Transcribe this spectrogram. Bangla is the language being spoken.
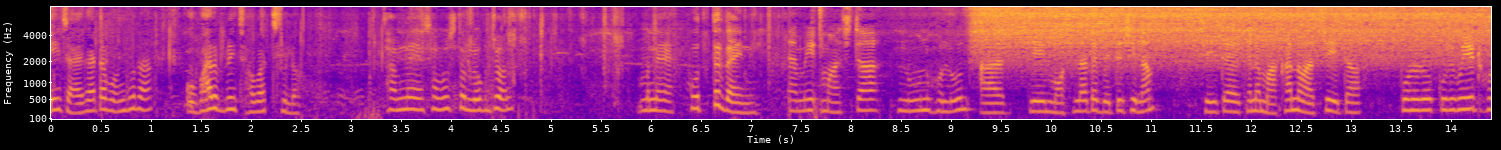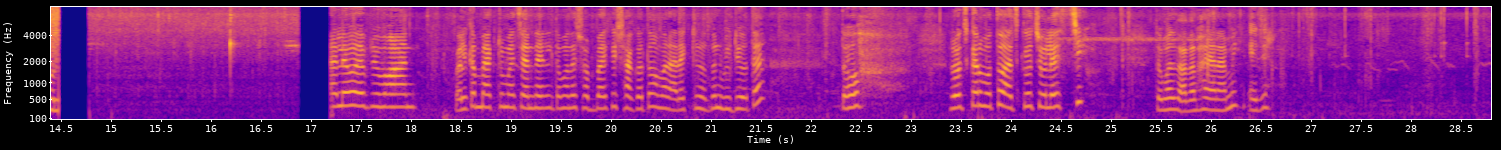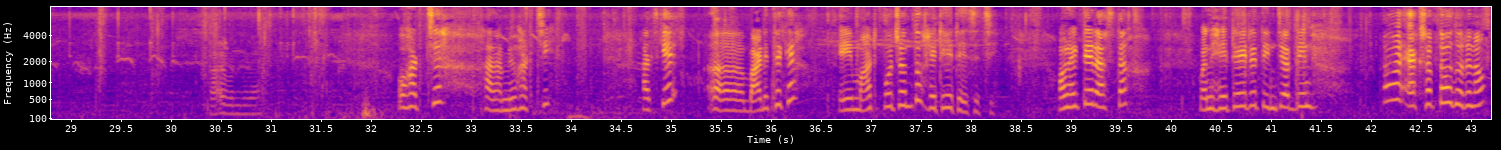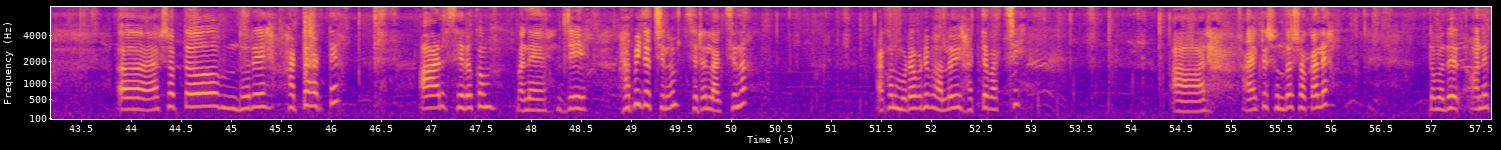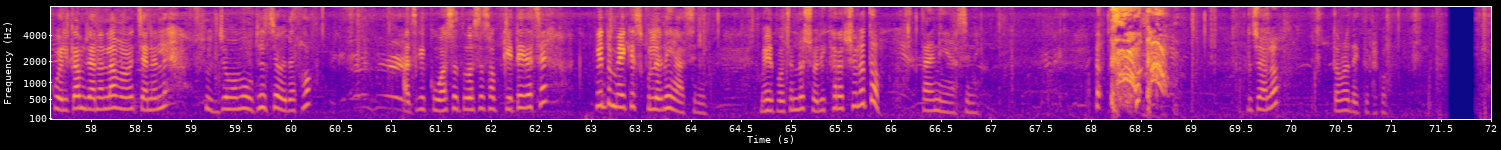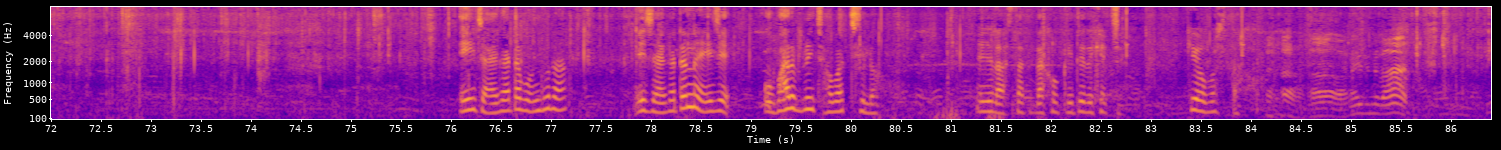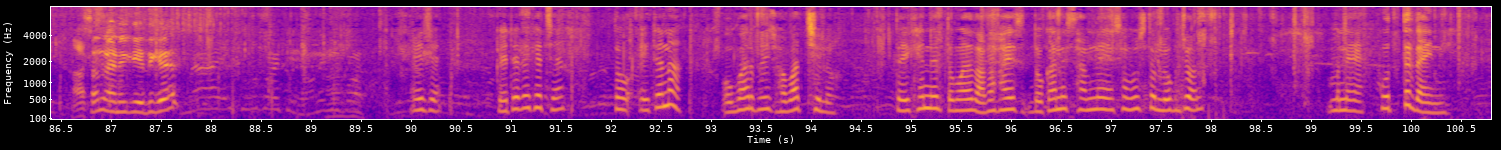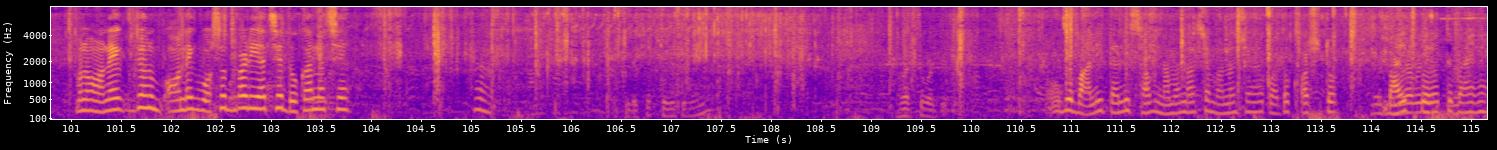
এই জায়গাটা বন্ধুরা ওভারব্রিজ হবার ছিল। সামনে সমস্ত লোকজন মানে করতে দেয়নি। আমি মাছটা নুন হলুদ আর যে মশলাটা বেটেছিলাম সেইটা এখানে মাখানো আছে। এটা পনেরো কুড়ি মিনিট হল hello everyone welcome back to my channel তোমাদের সবাইকে স্বাগত আমার আরেকটি নতুন ভিডিওতে। তো রোজকার মতো আজকেও চলে এসেছি। তোমার দাদা ভাই আর আমি এই যে ও হাঁটছে, আর আমিও হাঁটছি। আজকে বাড়ি থেকে এই মাঠ পর্যন্ত হেঁটে হেঁটে এসেছি। অনেকটাই রাস্তা মানে হেঁটে হেঁটে তিন চার দিন এক সপ্তাহ ধরে নাও এক সপ্তাহ ধরে হাঁটতে হাঁটতে, আর সেরকম মানে যে হাঁপিয়ে যাচ্ছিলাম, সেটা লাগছে না। এখন মোটামুটি ভালোই হাঁটতে পারছি। আর আরেকটা সুন্দর সকালে তোমাদের অনেক ওয়েলকাম জানালাম আমার চ্যানেলে সূর্য মামা উঠেছে, ওই দেখো। আজকে কুয়াশা টুয়াশা সব কেটে গেছে, কিন্তু মেয়েকে স্কুলে নিয়ে আসিনি। মেয়ের প্রচণ্ড শরীর খারাপ ছিল তো, তাই নিয়ে আসিনি। তো চলো, তোমরা দেখতে থাকো। এই জায়গাটা বন্ধুরা, এই জায়গাটা না, এই যে ওভারব্রিজ হবার ছিল। এই যে রাস্তাটা দেখো, কেটে রেখেছে। কি অবস্থা? বাদ। আসেন নাকি এদিকে? এই যে, কেটে রেখেছে। তো এটা না ওভারব্রিজ হবার ছিল। তো এখানে তোমার দাদা ভাইয়ের দোকানের সামনে সমস্ত লোকজন মানে করতে দেয়নি। মানে অনেকজন, অনেক বসত বাড়ি আছে, দোকান আছে। হ্যাঁ। যে বালি টালি সব নামানো আছে, মানুষজনের কত কষ্ট। বাইক বেরোতে পায়নি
